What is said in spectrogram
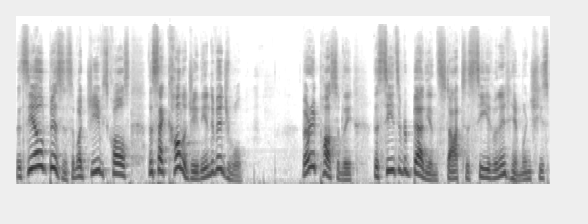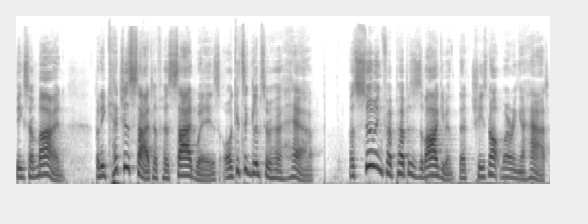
It's the old business of what Jeeves calls the psychology of the individual. Very possibly, the seeds of rebellion start to seethe within him when she speaks her mind, but he catches sight of her sideways or gets a glimpse of her hair, assuming for purposes of argument that she's not wearing a hat,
